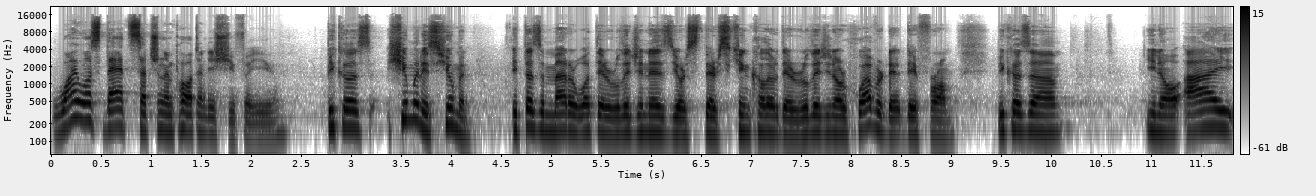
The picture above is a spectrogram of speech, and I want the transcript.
Why was that such an important issue for you? Because human is human. It doesn't matter what their religion is, your, their skin color, their religion, or whoever they're, they're from. Because, um, you know, I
